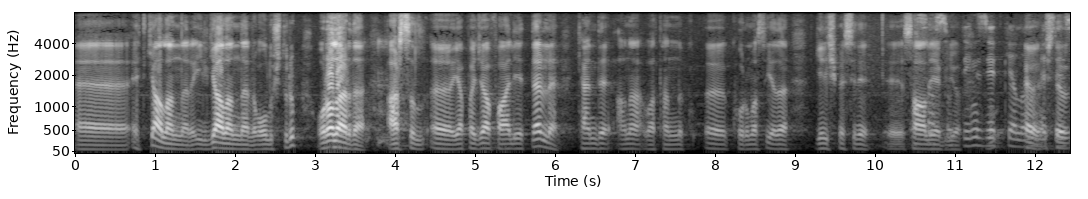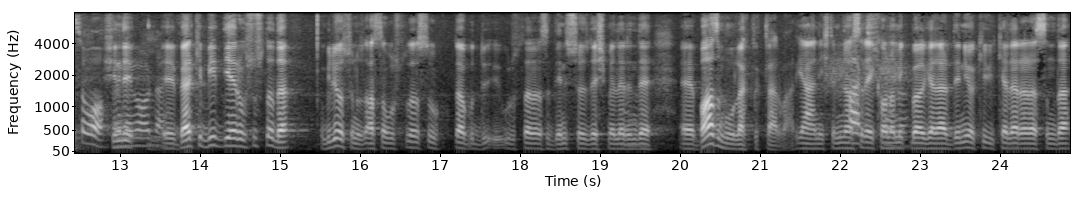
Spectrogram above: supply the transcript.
e, etki alanları, ilgi alanlarını oluşturup oralarda arsıl e, yapacağı faaliyetlerle kendi ana vatanını e, koruması ya da gelişmesini e, sağlayabiliyor. deniz yetki alanı meselesi o. Şimdi e, belki bir diğer hususta da biliyorsunuz aslında uluslararası hukukta bu uluslararası deniz sözleşmelerinde e, bazı muğlaklıklar var. Yani işte münasır ekonomik bölgeler deniyor ki ülkeler arasında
